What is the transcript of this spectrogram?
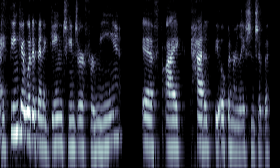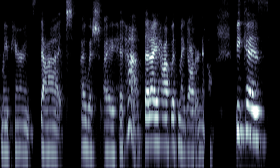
I think it would have been a game changer for me if I had a, the open relationship with my parents that I wish I had had, that I have with my daughter now, because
